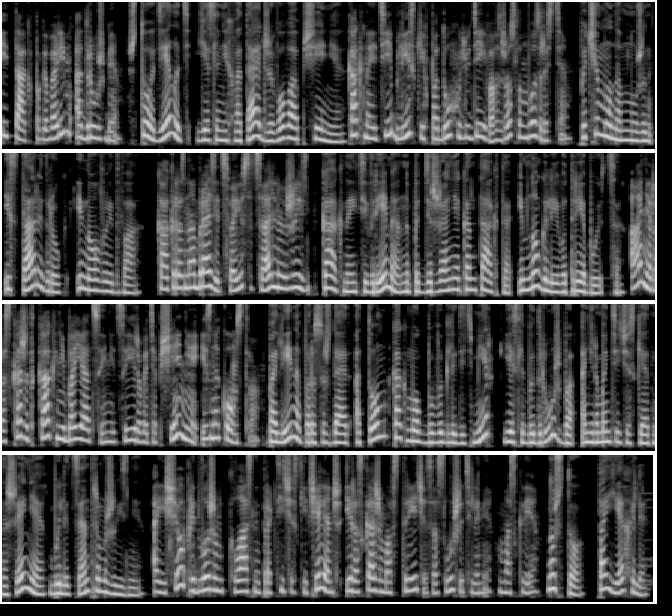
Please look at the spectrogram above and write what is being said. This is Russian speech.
Итак, поговорим о дружбе. Что делать, если не хватает живого общения? Как найти близких по духу людей во взрослом возрасте? Почему нам нужен и старый друг, и новые два? Как разнообразить свою социальную жизнь? Как найти время на поддержание контакта и много ли его требуется? Аня расскажет, как не бояться инициировать общение и знакомство. Полина порассуждает о том, как мог бы выглядеть мир, если бы дружба, а не романтические отношения были центром жизни. А еще предложим классный практический челлендж и расскажем о встрече со слушателями в Москве. Ну что, поехали!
